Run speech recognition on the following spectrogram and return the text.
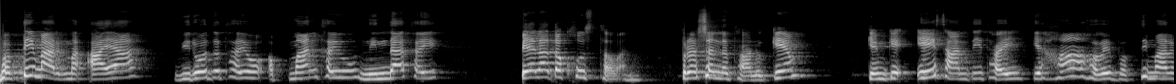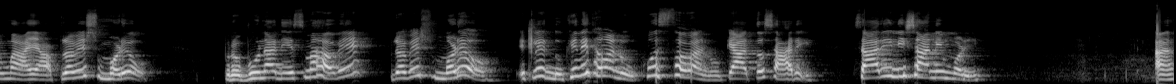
ભક્તિ માર્ગમાં આયા, વિરોધ થયો, અપમાન થયું, નિંદા થઈ, પહેલા તો ખુશ થવાનું, પ્રસન્ન થવાનું. કેમ? કેમ કે એ શાંતિ થઈ કે હા, હવે ભક્તિ માર્ગમાં આવ્યા પ્રવેશ મળ્યો. પ્રભુના દેશમાં હવે પ્રવેશ મળ્યો. એટલે દુઃખી નહીં થવાનું, ખુશ થવાનું કે આ તો સારી સારી નિશાની મળી. આ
